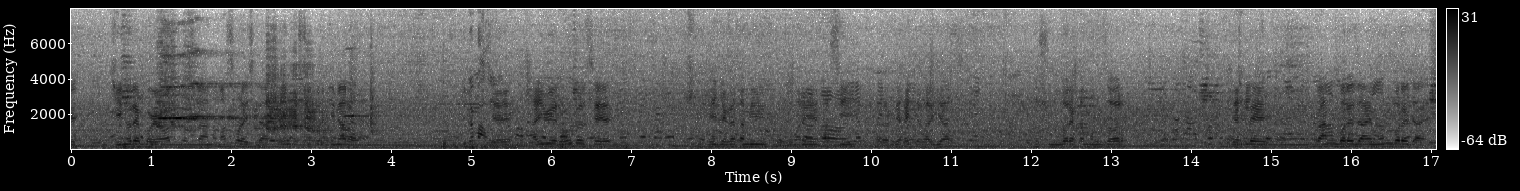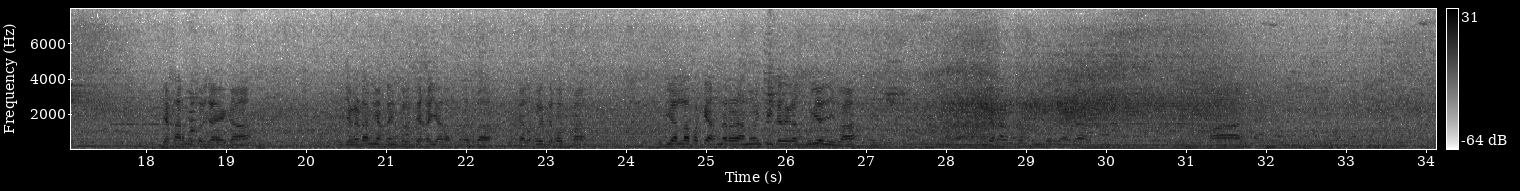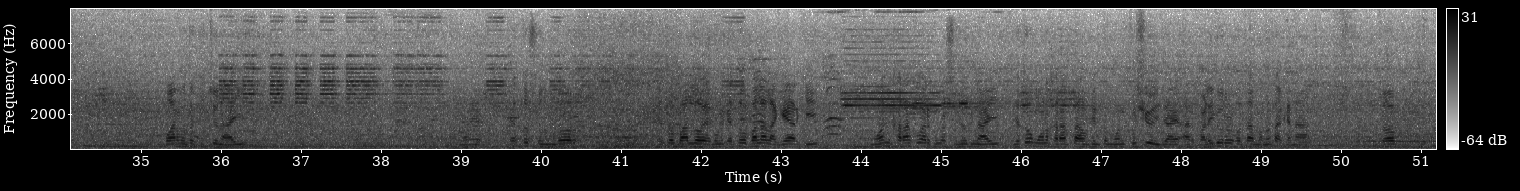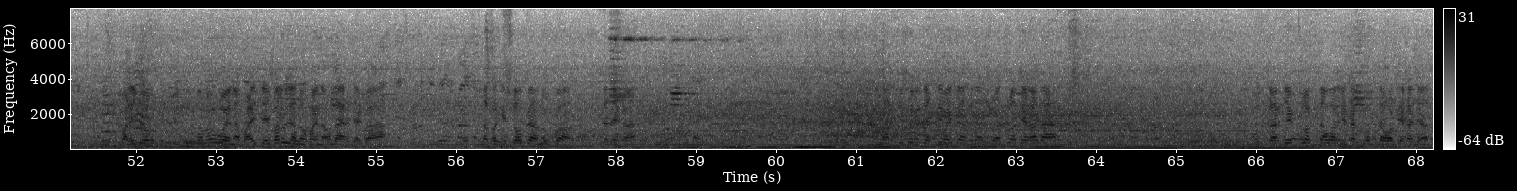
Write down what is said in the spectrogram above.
জিনরে বয়স করতা নামাজ পড়াইছিল, সেই মসজিদের কিনারও যে হাইওয়ে রোড আছে এই জায়গাতে আমি বর্তমানে আছি দেখাইতে পারি আর কত সুন্দর একটা মঞ্জর। দেখলে প্রাণ ভরে যায়, মন ভরে যায়। দেখার মতো জায়গা। জায়গাটা আমি আপনার করে দেখাই, আর আপনারা পুরা খেয়াল করে দেখক বা যদি আল্লাহ পাকে আপনারা আনো হয়েছে এই জায়গা ঘুরিয়া যাইবা দেখার মতো সুন্দর জায়গা। আর হওয়ার মতো কিছু নাই। মানে এত সুন্দর, এত ভালো এবং এত ভালো লাগে আর কি। মন খারাপ হওয়ার কোনো সুযোগ নাই। যত মন খারাপ তাও কিন্তু মন খুশি হয়ে যায়, আর বাড়িঘরের কথা মনে থাকে না। সব বাড়িঘর কিন্তু মনেও হয় না বাড়ি যাইবারও জানো হয় না ওলা এক জায়গা আল্লাহ পাখি সবে আনুকা একটা জায়গা আমার পিছনে দেখতে পাইতে আছে না ছোড়া ছোড়া দেখা যায় মক্কার যে ক্লক টাওয়ার যেটা ক্লক টাওয়ার দেখা যায়।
